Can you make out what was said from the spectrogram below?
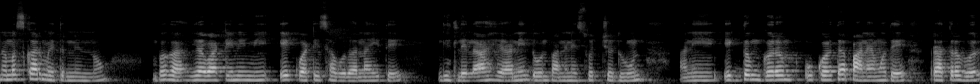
नमस्कार मैत्रिणींनो. बघा या वाटीने मी एक वाटी साबुदाणा इथे घेतलेला आहे आणि दोन पाण्याने स्वच्छ धुवून आणि एकदम गरम उकळत्या पाण्यामध्ये रात्रभर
